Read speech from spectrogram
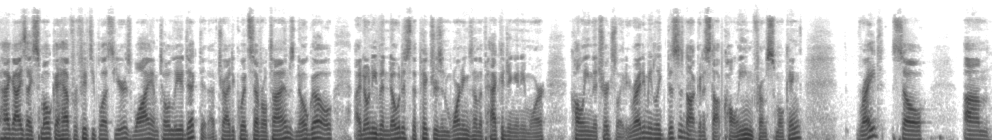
Hi guys, I smoke. I have for 50 plus years. Why? I'm totally addicted. I've tried to quit several times. No go. I don't even notice the pictures and warnings on the packaging anymore. Colleen the church lady, right? I mean, like this is not going to stop Colleen from smoking, right? So, um,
